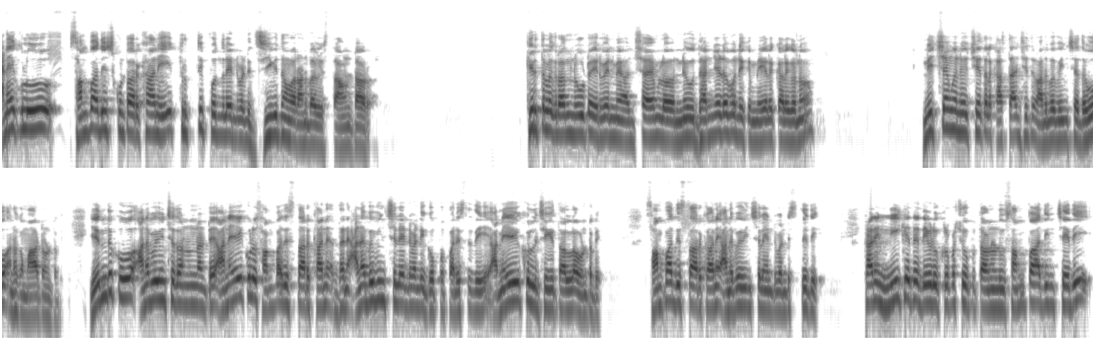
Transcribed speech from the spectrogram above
అనేకులు సంపాదించుకుంటారు కానీ తృప్తి పొందలేనటువంటి జీవితం వారు అనుభవిస్తూ ఉంటారు. కీర్తన గ్రంథం నూట ఇరవై ఎనిమిది అధ్యాయంలో నువ్వు ధన్యడము నీకు మేలు కలుగును. నిత్యంగా నువ్వు చేతుల కష్టార్జితం అనుభవించదవు అని ఒక మాట ఉంటుంది. ఎందుకు అనుభవించదనంటే అనేకులు సంపాదిస్తారు కానీ దాన్ని అనుభవించలేనటువంటి గొప్ప పరిస్థితి అనేకుల జీవితాల్లో ఉంటుంది. సంపాదిస్తారు కానీ అనుభవించలేనటువంటి స్థితి. కానీ నీకైతే దేవుడు కృప చూపుతాను నువ్వు సంపాదించేది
